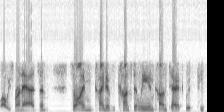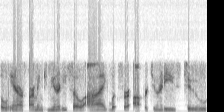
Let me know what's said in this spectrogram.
always run ads. And so I'm kind of constantly in contact with people in our farming community. So I look for opportunities to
